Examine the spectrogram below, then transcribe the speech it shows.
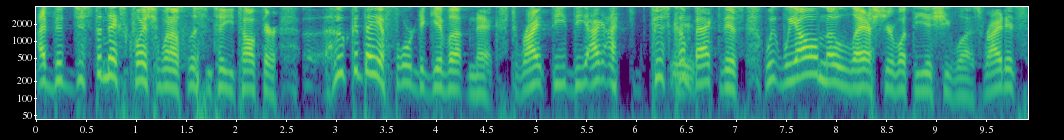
I did, just the next question when I was listening to you talk there, uh, who could they afford to give up next, right? The, the, I, I just come mm. back to this. We, we all know last year what the issue was, right? It's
